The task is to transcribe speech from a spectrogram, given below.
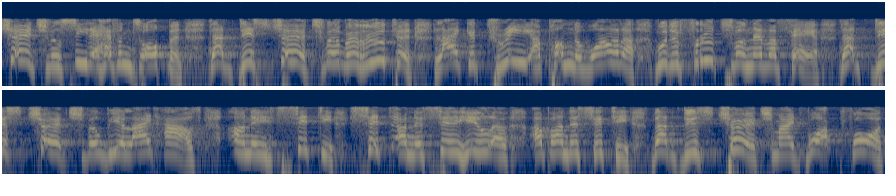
church will see the heavens open, that this church will be rooted like a tree upon the water where the fruits will never fail, that this church will be a lighthouse on a city, sit on a hill uh, upon the city, that this church might walk forth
